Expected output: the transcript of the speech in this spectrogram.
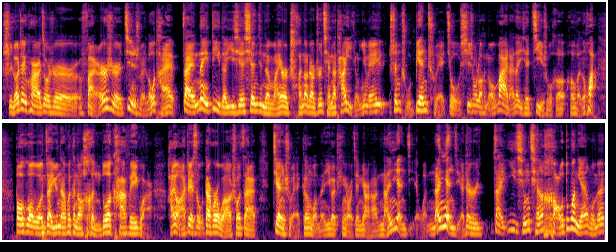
使得这块儿就是反而是近水楼台，在内地的一些先进的玩意儿传到这儿之前呢，它已经因为身处边陲，就吸收了很多外来的一些技术和和文化，包括我在云南会看到很多咖啡馆。还有啊，这次待会儿我要说在建水跟我们一个听友见面啊，南燕姐，我南燕姐，这是在疫情前好多年，我们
